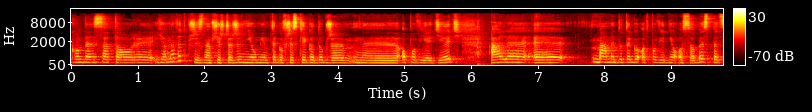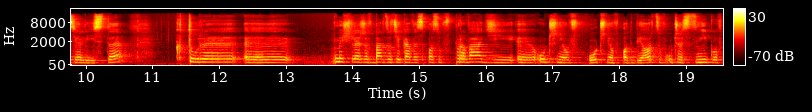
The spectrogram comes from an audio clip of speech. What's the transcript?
kondensatory. Ja nawet przyznam się szczerze, nie umiem tego wszystkiego dobrze y, opowiedzieć, ale y, mamy do tego odpowiednią osobę, specjalistę, który myślę, że w bardzo ciekawy sposób wprowadzi y, uczniów, uczniów, odbiorców, uczestników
